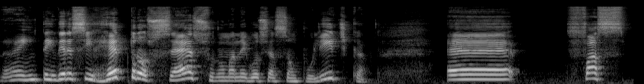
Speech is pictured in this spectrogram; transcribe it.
né, entender esse retrocesso numa negociação política, é, faz,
